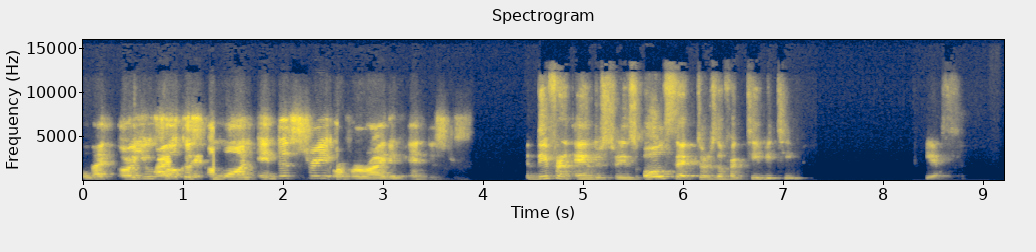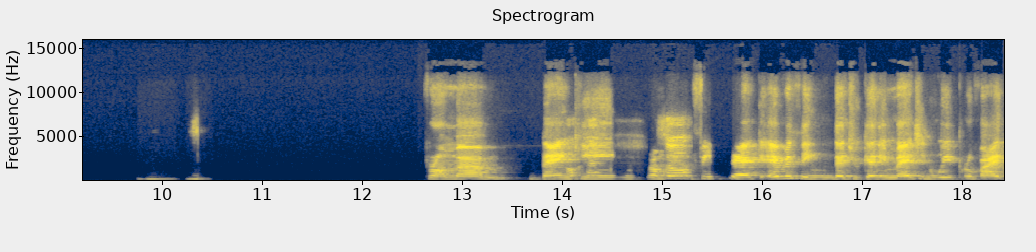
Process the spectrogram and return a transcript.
like are you focused I, on one industry or variety of industries? Different industries, all sectors of activity. Yes. From um, banking, okay. from so, fintech, everything that you can imagine, we provide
